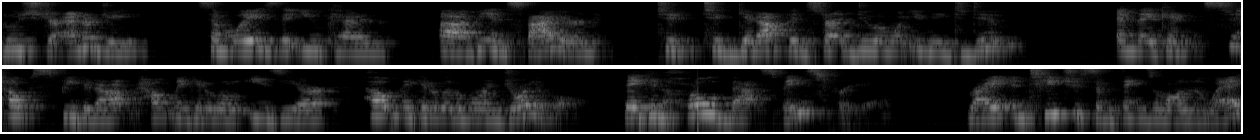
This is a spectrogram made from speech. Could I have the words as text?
boost your energy, some ways that you can uh, be inspired to to get up and start doing what you need to do. And they can help speed it up, help make it a little easier, help make it a little more enjoyable. They can hold that space for you, right? And teach you some things along the way.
